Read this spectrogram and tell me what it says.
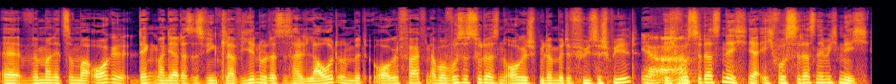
äh, wenn man jetzt mal Orgel, denkt man ja, das ist wie ein Klavier, nur das ist halt laut und mit Orgelpfeifen. Aber wusstest du, dass ein Orgelspieler mit den Füßen spielt? Ja. Ich wusste das nicht. Ja, ich wusste das nämlich nicht.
